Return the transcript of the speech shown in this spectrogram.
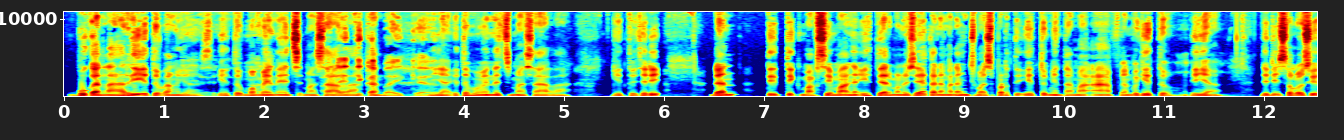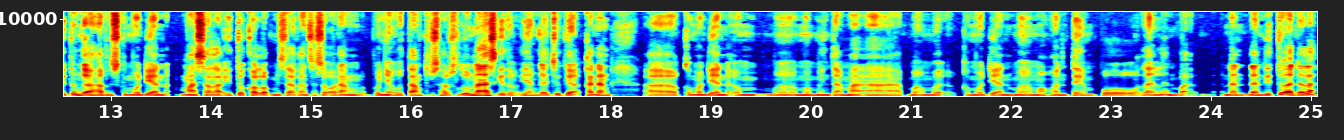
bukan lari itu Bang Iya, Yos, iya. itu Ada- memanage Ada masalah etikat kan. baik ya. Iya, itu memanage masalah gitu. Jadi dan titik maksimalnya ikhtiar manusia kadang-kadang cuma seperti itu minta maaf kan begitu. Iya. Jadi solusi itu nggak harus kemudian masalah itu kalau misalkan seseorang punya utang terus harus lunas gitu. Ya nggak juga. Kadang eh, kemudian em, me- meminta maaf, mem- kemudian memohon tempo, lain-lain Pak. Dan dan itu adalah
